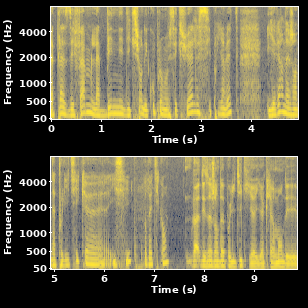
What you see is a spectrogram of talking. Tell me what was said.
la place des femmes, la bénédiction des couples homosexuels. Cyprien Viette, il y avait un agenda politique euh, ici, au Vatican? Bah, des agendas politiques, il y a, clairement des,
